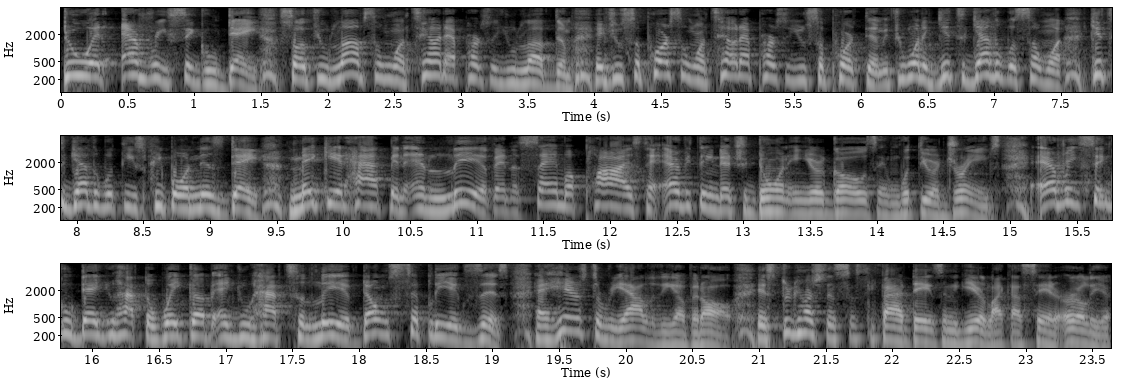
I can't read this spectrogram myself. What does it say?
Do it every single day. So if you love someone, tell that person you love them. If you support someone, tell that person you support them. If you want to get together with someone, get together with these people on this day. Make it happen and live. And the same applies to everything that you're doing in your goals and with your dreams. Every single day you have to wake up and you have to live. Don't simply exist. And here's the reality of it all. It's 365 days in a year, like I said earlier.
